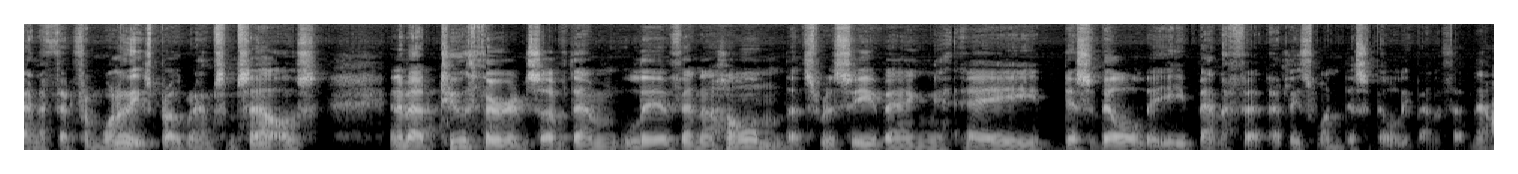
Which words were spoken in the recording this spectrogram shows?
benefit from one of these programs themselves. And about two thirds of them live in a home that's receiving a disability benefit, at least one disability benefit. Now,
